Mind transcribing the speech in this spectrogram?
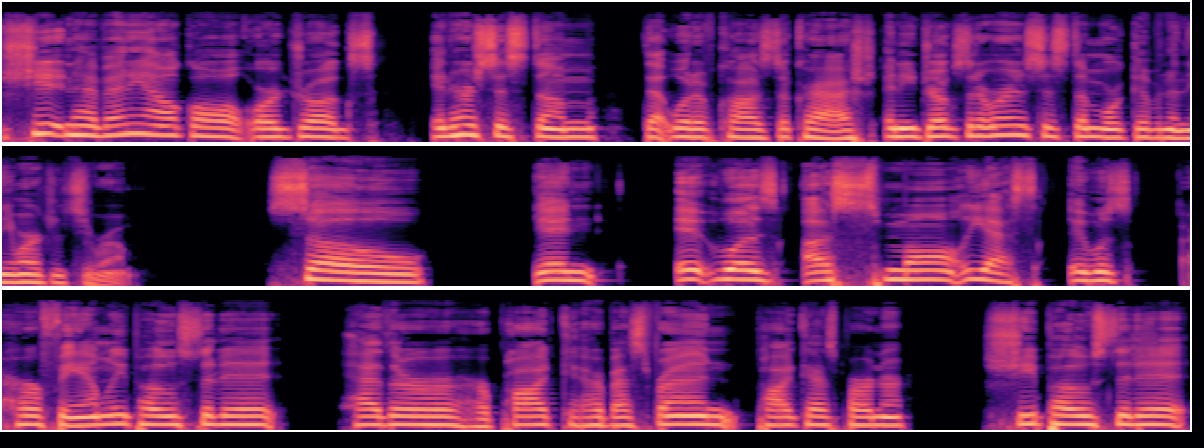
she didn't have any alcohol or drugs in her system that would have caused a crash. Any drugs that were in her system were given in the emergency room. So, and it was a small, yes, it was her family posted it. Heather, her podcast, her best friend, podcast partner, she posted it,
